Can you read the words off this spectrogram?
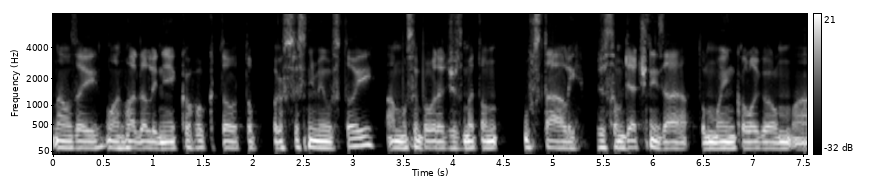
naozaj len hľadali niekoho, kto to proste s nimi ustojí. A musím povedať, že sme to ustáli. Že som vďačný za tom mojim kolegom a,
